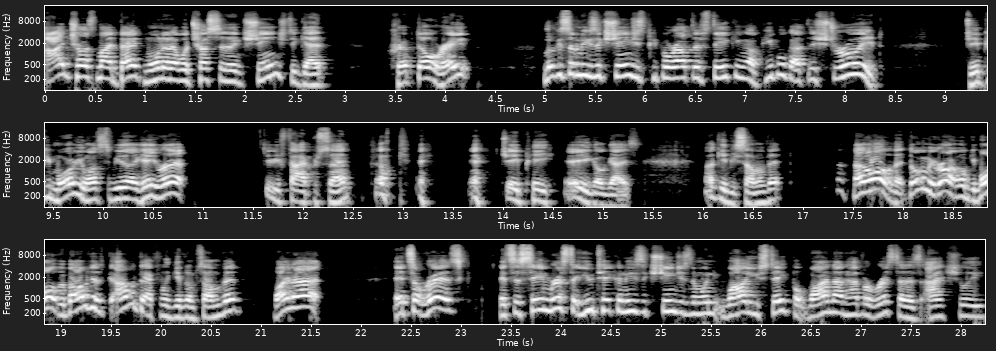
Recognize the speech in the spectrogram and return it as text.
I trust my bank more than I would trust an exchange to get crypto, right? Look at some of these exchanges people were out there staking on. People got destroyed. JP Morgan wants to be like, hey, Rip, give you 5%. Okay. Yeah, JP. There you go, guys. I'll give you some of it. Not all of it. Don't get me wrong. I won't give all of it, but I would just, I would definitely give them some of it. Why not? It's a risk. It's the same risk that you take on these exchanges and when while you stake, but why not have a risk that is actually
